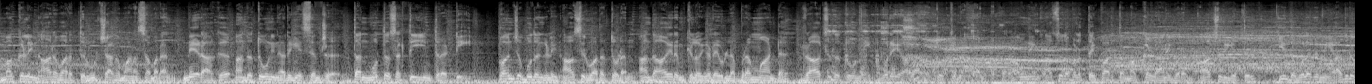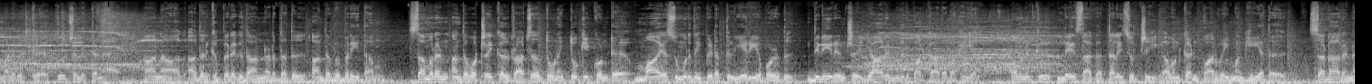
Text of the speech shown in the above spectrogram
மக்களின் ஆரவாரத்தில் உற்சாகமான சமரன். நேராக அந்த தூணின் அருகே சென்று தன் மொத்த சக்தியையும் திரட்டி பஞ்சபூதங்களின் ஆசீர்வாதத்துடன் அந்த ஆயிரம் கிலோ எடையுள்ள பிரம்மாண்ட ராட்சத தூணை ஒரே ஆளாக தூக்கினான் அவனின் அசுர பலத்தை பார்த்த மக்கள் அனைவரும் ஆச்சரியத்தில் இந்த உலகமே அதிரும் அளவிற்கு கூச்சலிட்டனர். ஆனால் அதற்கு பிறகுதான் நடந்தது அந்த விபரீதம். சமரன் அந்த ஒற்றைக்கல் ராட்சத தூணை தூக்கிக் கொண்டு மாய சுமிருதி பீடத்தில் ஏறிய பொழுது திடீரென்று யாரும் எதிர்பார்க்காத வகையில் அவனுக்கு லேசாக தலை சுற்றி அவன் கண் பார்வை மங்கியது. சடாரென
